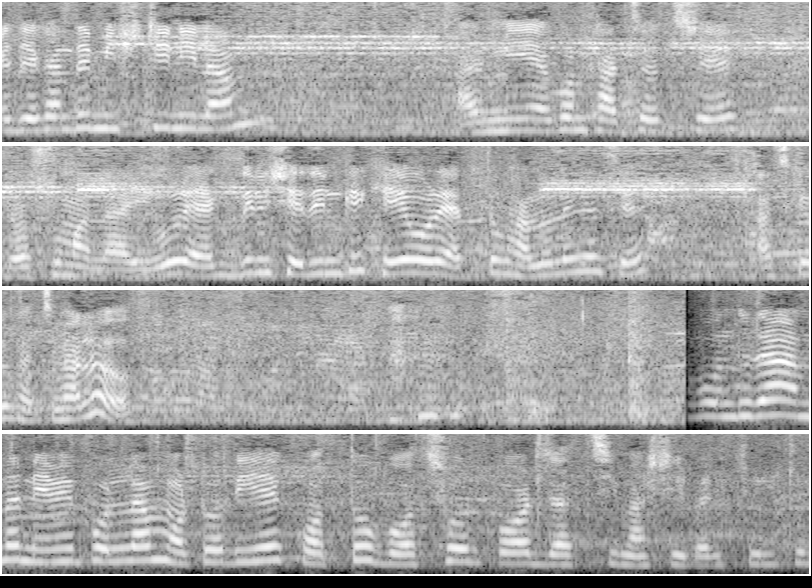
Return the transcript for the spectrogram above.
এই যে এখান থেকে মিষ্টি নিলাম, আর মেয়ে এখন খাচ্ছে হচ্ছে রসমালাই। ওর একদিন সেদিনকে খেয়ে ওর এত ভালো লেগেছে, আজকেও খাচ্ছে। ভালো? বন্ধুরা আমরা নেমে পড়লাম অটো দিয়ে। কত বছর পর যাচ্ছি মাসির বাড়ি। চুল টুল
